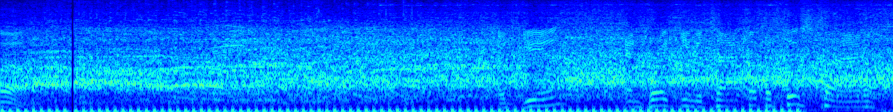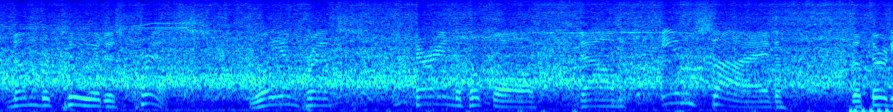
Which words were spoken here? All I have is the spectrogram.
well. Again, and breaking the tackle, but this time, number two, it is Prince. William Prince carrying the football down inside the 35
